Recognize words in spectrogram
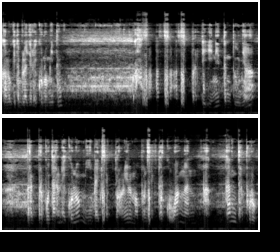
kalau kita belajar ekonomi itu saat-saat seperti ini tentunya per perputaran ekonomi baik sektor real maupun sektor keuangan akan terpuruk.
